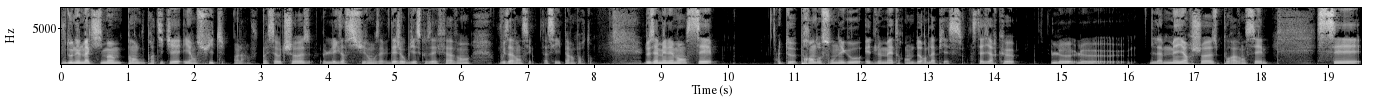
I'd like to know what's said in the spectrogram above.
vous donnez le maximum pendant que vous pratiquez et ensuite, voilà, vous passez à autre chose. L'exercice suivant, vous avez déjà oublié ce que vous avez fait avant, vous avancez. Ça, c'est hyper important. Deuxième élément, c'est de prendre son ego et de le mettre en dehors de la pièce. C'est-à-dire que le, la meilleure chose pour avancer, c'est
